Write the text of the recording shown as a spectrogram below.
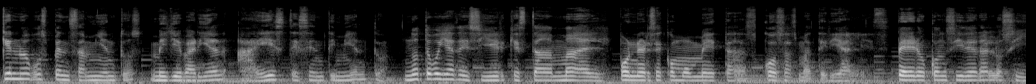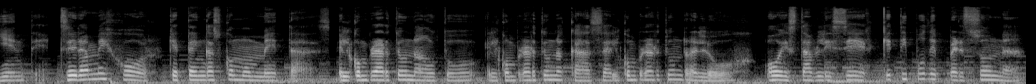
qué nuevos pensamientos me llevarían a este sentimiento. No te voy a decir que está mal ponerse como metas cosas materiales, pero considera lo siguiente, será mejor que tengas como el comprarte un auto, el comprarte una casa, el comprarte un reloj o establecer qué tipo de persona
